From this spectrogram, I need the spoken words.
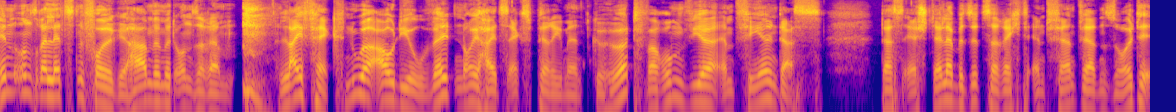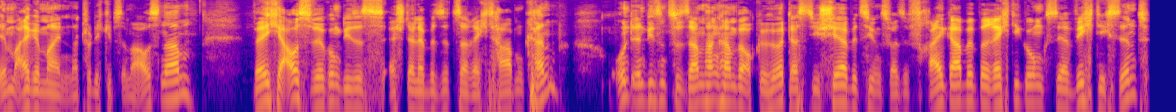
In unserer letzten Folge haben wir mit unserem Lifehack, nur Audio, Weltneuheitsexperiment gehört, warum wir empfehlen, dass das Erstellerbesitzerrecht entfernt werden sollte im Allgemeinen. Natürlich gibt es immer Ausnahmen. Welche Auswirkungen dieses Erstellerbesitzerrecht haben kann. Und in diesem Zusammenhang haben wir auch gehört, dass die Share- bzw. Freigabeberechtigung sehr wichtig sind.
